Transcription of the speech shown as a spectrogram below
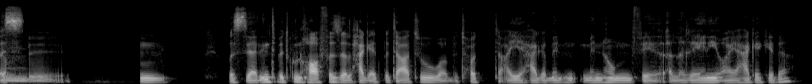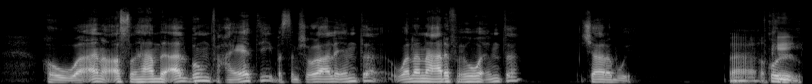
بس- بي... مم. بس يعني انت بتكون حافظ الحاجات بتاعته وبتحط أي حاجة من منهم في الأغاني أو أي حاجة كده هو أنا أصلا هعمل ألبوم في حياتي بس مش هقول عليه إمتى ولا أنا عارف هو إمتى شعر أبويا. كله.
